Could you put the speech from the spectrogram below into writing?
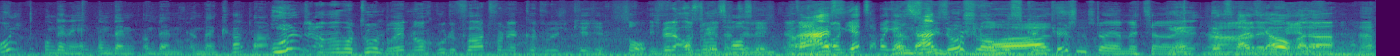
und um, deine, um, dein, um, dein, um deinen Körper. Und am Armaturenbrett noch gute Fahrt von der katholischen Kirche. So, Ich werde und du willst rausgehen. tatsächlich. Was? Und jetzt, aber jetzt. Und dann? Sowieso schlau, muss kein Was? Kirchensteuer mehr Ja, zahlen. das weiß ich auch, Alter. Ne?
